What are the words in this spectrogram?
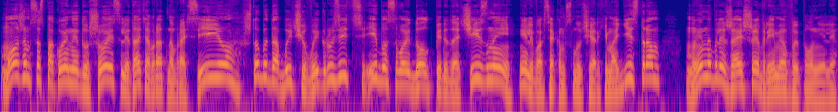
Можем со спокойной душой слетать обратно в Россию, чтобы добычу выгрузить, ибо свой долг перед отчизной, или во всяком случае архимагистром, мы на ближайшее время выполнили.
